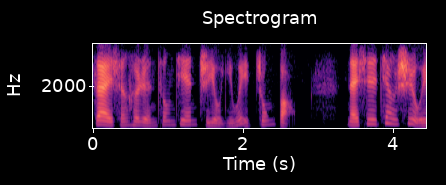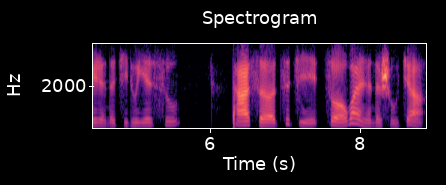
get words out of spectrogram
在神和人中间，只有一位中保，乃是降世为人的基督耶稣。他舍自己做万人的赎价，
